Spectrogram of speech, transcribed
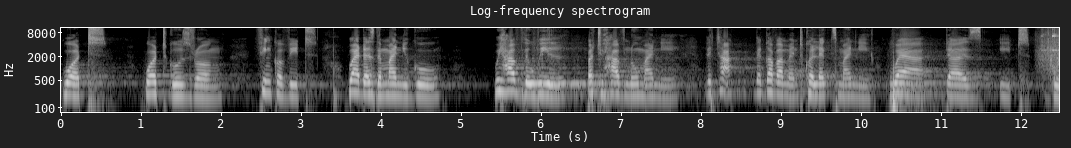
What? What goes wrong? Think of it. Where does the money go? We have the will, but we have no money. The, ta- the government collects money. Where does it go?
